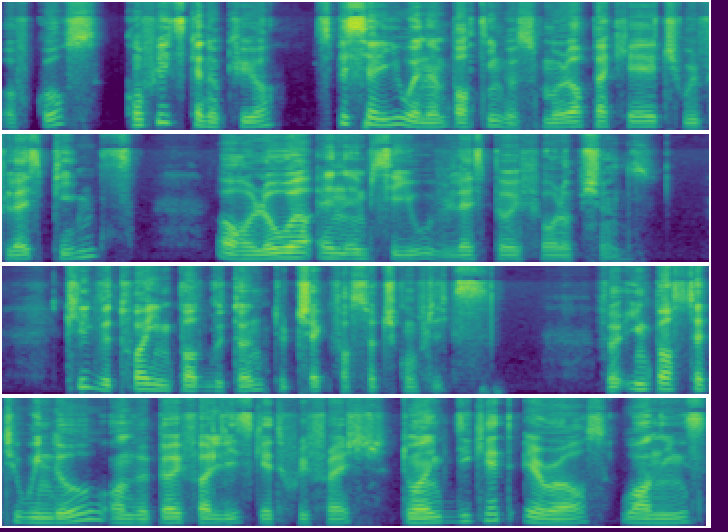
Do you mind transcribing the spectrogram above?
Of course, conflicts can occur, especially when importing a smaller package with less pins or a lower-end MCU with less peripheral options. Click the Try Import button to check for such conflicts. The Import Status window on the peripheral list gets refreshed to indicate errors, warnings,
